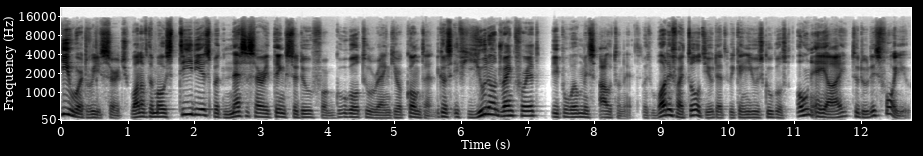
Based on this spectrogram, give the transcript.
Keyword research, one of the most tedious but necessary things to do for Google to rank your content. Because if you don't rank for it, people will miss out on it. But what if I told you that we can use Google's own AI to do this for you?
